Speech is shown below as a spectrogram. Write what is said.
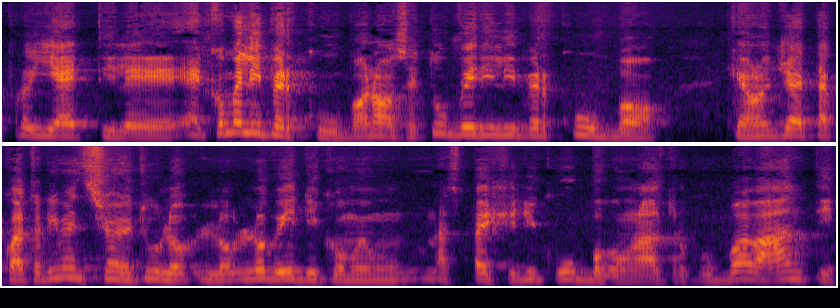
proiettile, è come l'ipercubo, no? Se tu vedi l'ipercubo che è un oggetto a quattro dimensioni, tu lo, lo, lo vedi come un, una specie di cubo con un altro cubo avanti,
